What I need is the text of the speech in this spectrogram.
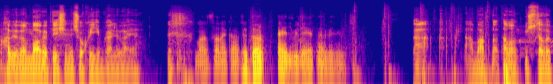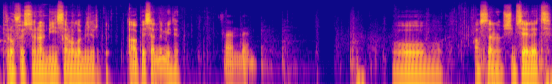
Abi ben bu AWP işinde çok iyiyim galiba ya. Ulan sana karşı 4 el bile yeter benim için. Aa, abartma tamam. Üst ve profesyonel bir insan olabilirim. AWP sende miydi? Sende. Oo. Aslanım şimdi seyret.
